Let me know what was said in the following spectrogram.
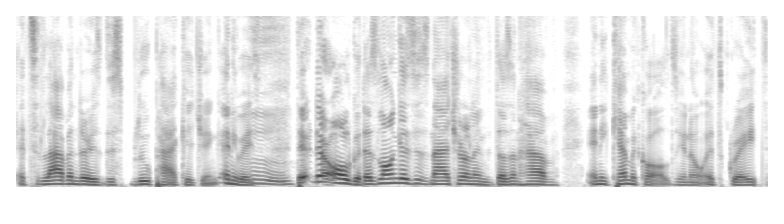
it's lavender is this blue packaging. Anyways, mm. they're, they're all good as long as it's natural and it doesn't have any chemicals. You know, it's great.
